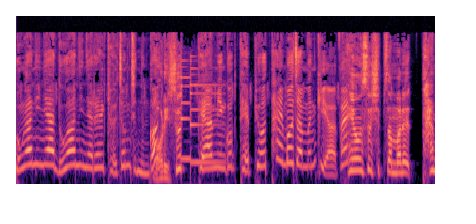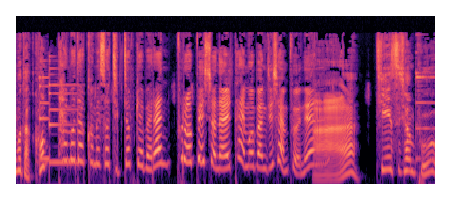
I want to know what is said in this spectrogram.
동안이냐 노안이냐를 결정짓는 것? 머리숱? 대한민국 대표 탈모 전문 기업은 헤어수 13만의 탈모닷컴? 탈모닷컴에서 직접 개발한 프로페셔널 탈모 방지 샴푸는 아, TS 샴푸.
